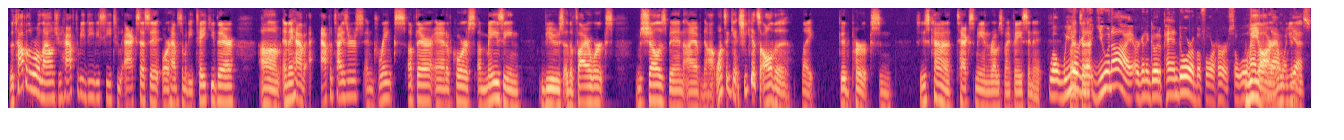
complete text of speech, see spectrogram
the top of the world lounge you have to be DVC to access it or have somebody take you there. Um, and they have appetizers and drinks up there, and of course, amazing views of the fireworks. Michelle has been, I have not. Once again, she gets all the like good perks, and she just kind of texts me and rubs my face in it. well, we But, are gonna. uh, you and I are gonna go to Pandora before her, so we'll We have are, on that one. Yes,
